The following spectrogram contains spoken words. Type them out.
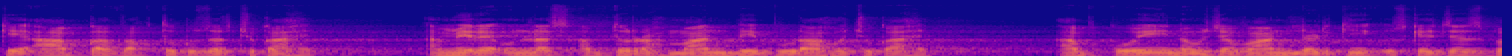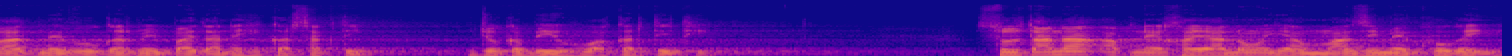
کہ آپ کا وقت گزر چکا ہے۔ امیر انلس عبد الرحمن بھی بوڑھا ہو چکا ہے۔ اب کوئی نوجوان لڑکی اس کے جذبات میں وہ گرمی پیدا نہیں کر سکتی جو کبھی ہوا کرتی تھی۔ سلطانہ اپنے خیالوں یا ماضی میں کھو گئی،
